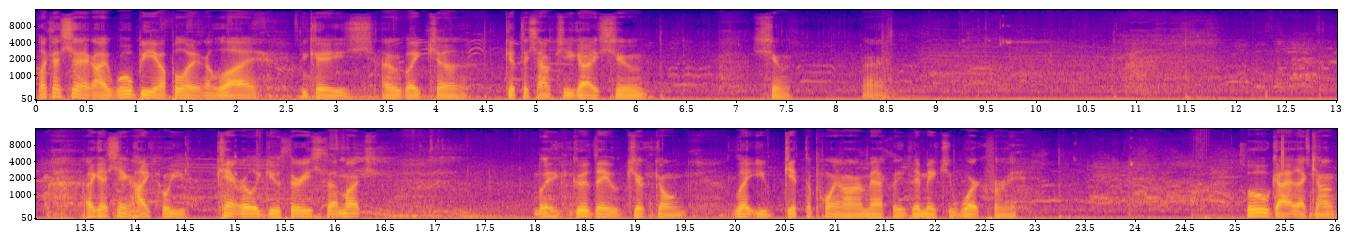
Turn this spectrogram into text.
Like I said, I will be uploading a lot because I would like to get this out to you guys soon. Soon. Alright. I guess in high school you can't really do threes that much. But good they just gonna let you get the point automatically. They make you work for it. Ooh, got that junk.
